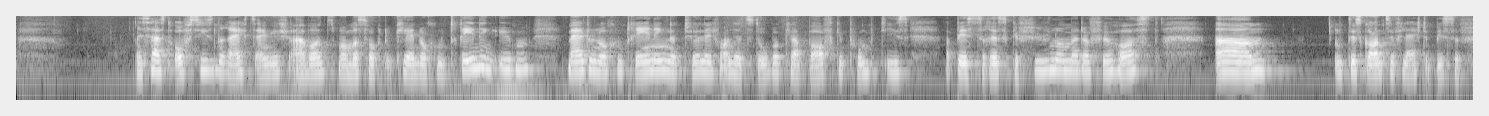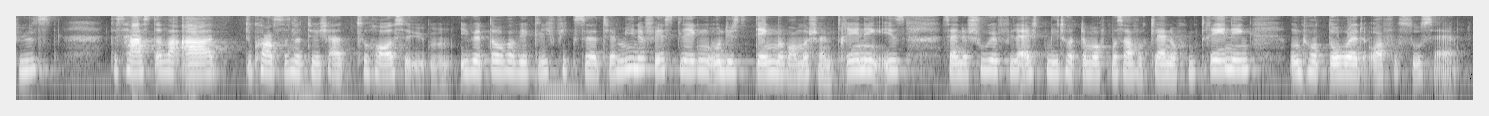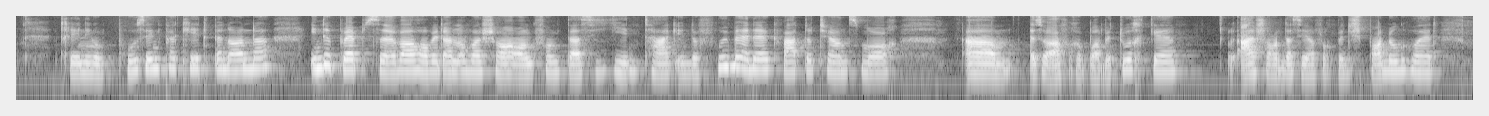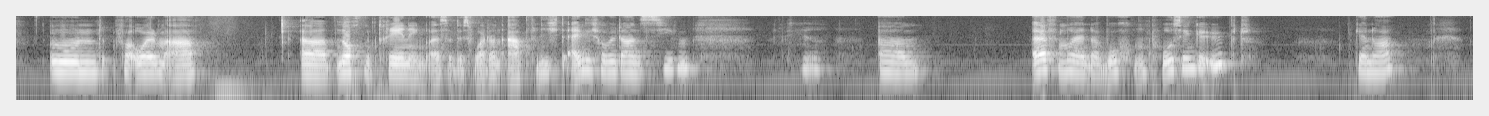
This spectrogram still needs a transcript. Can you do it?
Das heißt, Off-Season reicht es eigentlich auch, wenn man sagt, okay, noch ein Training üben, weil du noch ein Training natürlich, wenn jetzt der Oberkörper aufgepumpt ist, ein besseres Gefühl nochmal dafür hast ähm, und das Ganze vielleicht ein bisschen fühlst. Das heißt aber auch, du kannst das natürlich auch zu Hause üben. Ich würde da aber wirklich fixe Termine festlegen und ich denke mal, wenn man schon im Training ist, seine Schuhe vielleicht mit hat, dann macht man es einfach gleich noch ein Training und hat da halt einfach so sein Training- und Posing-Paket beieinander. In der Prep selber habe ich dann aber schon angefangen, dass ich jeden Tag in der Früh meine Quarter-Turns mache, ähm, also einfach ein paar Mal durchgehe, auch schauen, dass ich einfach die Spannung halte und vor allem auch äh, noch ein Training. Also das war dann auch Pflicht. Eigentlich habe ich dann sieben, vier, ähm, elfmal in der Woche ein Posing geübt. Genau.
